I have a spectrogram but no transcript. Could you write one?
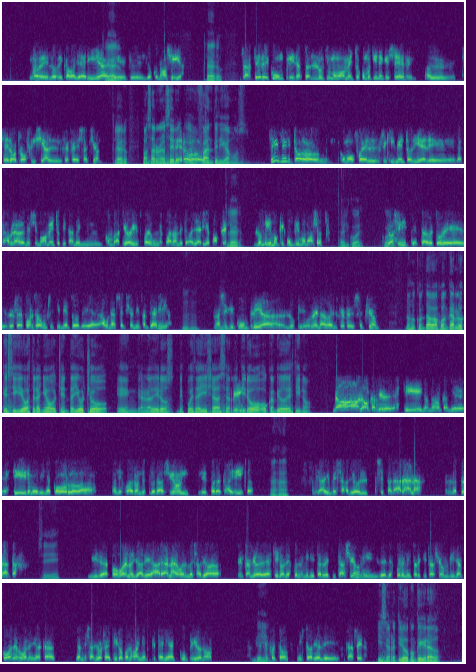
No de lo de caballería que, yo conocía. Claro. Traté de cumplir hasta el último momento como tiene que ser al ser otro oficial, jefe de sección. Claro. Pasaron a ser infantes, digamos. Sí, sí, todo como fue el regimiento 10 de la tablada en ese momento que también combatió y fue un escuadrón de caballería Claro. Lo mismo que cumplimos nosotros. Tal cual. Yo sí, estaba tuve de refuerzo a un regimiento de a una sección de infantería. Así que cumplía lo que ordenaba el jefe de sección. Nos contaba Juan Carlos que siguió hasta el año 88 en Granaderos. Después de ahí ya se retiró o cambió de destino. No, no, cambié de destino, no, cambié de destino, me vine a Córdoba, al escuadrón de exploración de paracaidistas. Ajá. Y ahí me salió el pase para Arana, en La Plata. Sí. Y después, bueno, ya de Arana me salió el cambio de destino a la Escuela Militar de Equitación y de la Escuela Militar de Equitación vine a Córdoba, bueno, y acá ya me salió el retiro con los años que tenía cumplido, ¿no? Y ese fue todo mi historial de casero. ¿Y se retiró con qué grado?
